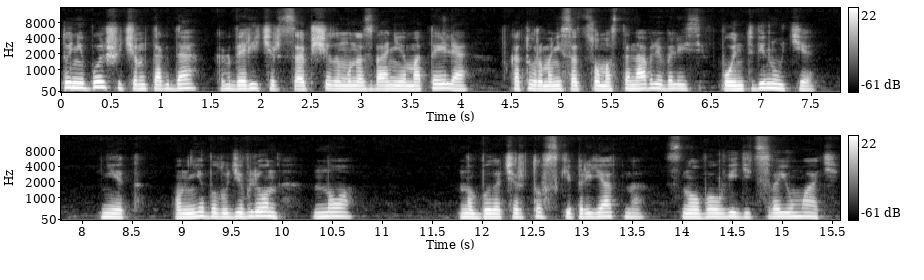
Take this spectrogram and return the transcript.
то не больше, чем тогда, когда Ричард сообщил ему название мотеля, в котором они с отцом останавливались в Пойнт-Винуте. Нет, он не был удивлен, но... Но было чертовски приятно снова увидеть свою мать.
